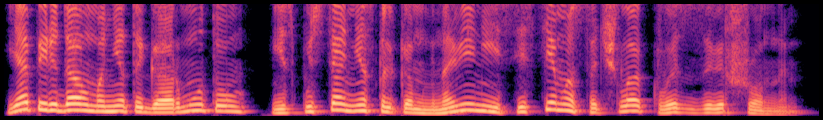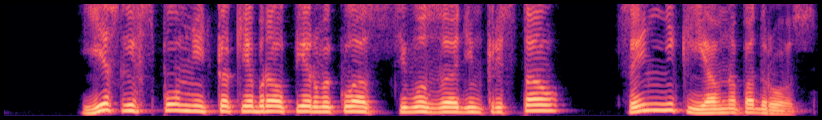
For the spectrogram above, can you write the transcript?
Я передал монеты Гармуту, и спустя несколько мгновений система сочла квест завершенным. Если вспомнить, как я брал первый класс всего за один кристалл, ценник явно подрос.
